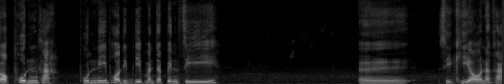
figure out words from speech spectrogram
ดอกพุนค่ะ พุนนี้พอดิบๆ มันจะเป็นสี เอ่อ สีเขียวนะคะ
